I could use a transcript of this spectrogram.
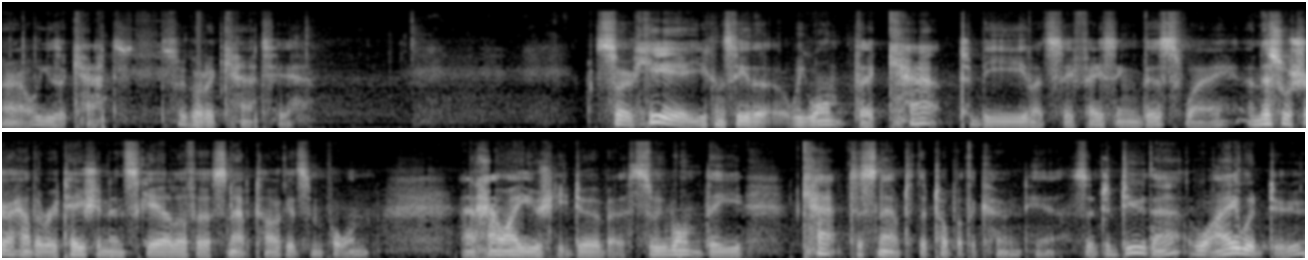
Alright, we'll use a cat. So we've got a cat here. So here you can see that we want the cat to be, let's say, facing this way. And this will show how the rotation and scale of a snap target is important. and how I usually do it. So we want the cat to snap to the top of the cone here. So to do that, what I would do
